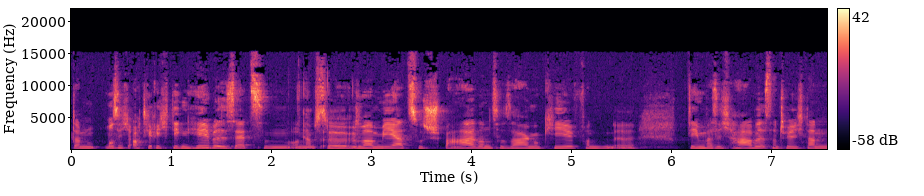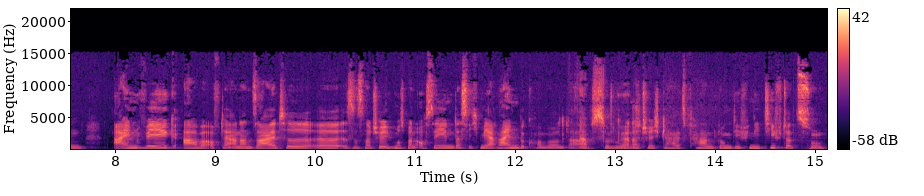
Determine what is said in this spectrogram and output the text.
dann muss ich auch die richtigen Hebel setzen und äh, immer mehr zu sparen darin zu sagen, okay, von äh, dem, was ich habe, ist natürlich dann ein Weg, aber auf der anderen Seite äh, ist es natürlich, muss man auch sehen, dass ich mehr reinbekomme. Und da Absolut. gehört natürlich Gehaltsverhandlung definitiv dazu.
